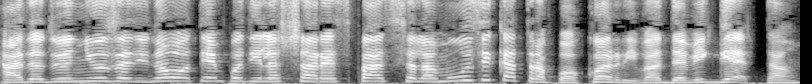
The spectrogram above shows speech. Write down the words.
Ad A2 News è di nuovo tempo di lasciare spazio alla musica, tra poco arriva David Guetta.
